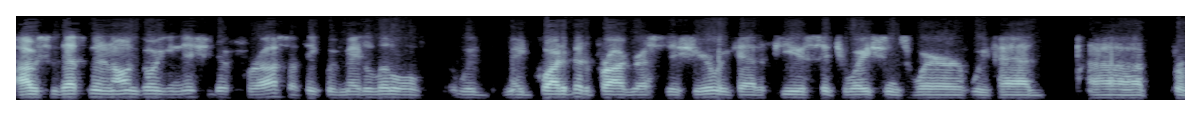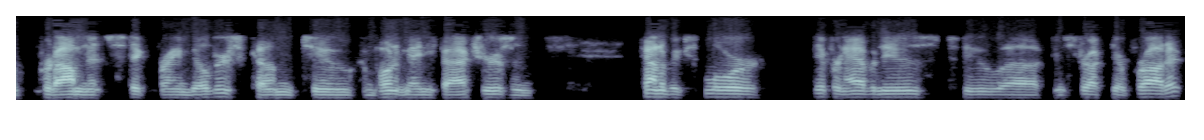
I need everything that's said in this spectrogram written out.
obviously that's been an ongoing initiative for us. I think we've made a little we've made quite a bit of progress this year. We've had a few situations where we've had uh, predominant stick frame builders come to component manufacturers and kind of explore different avenues to uh, construct their product.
